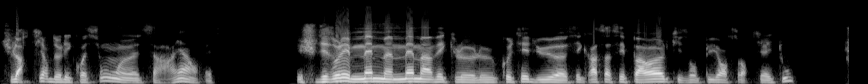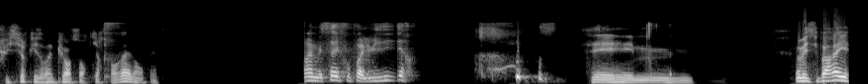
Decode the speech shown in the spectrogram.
tu la retires de l'équation, euh, elle sert à rien en fait. Et je suis désolé, même même avec le, le côté du euh, c'est grâce à ses paroles qu'ils ont pu en sortir et tout, je suis sûr qu'ils auraient pu en sortir sans elle en fait. Ouais, mais ça, il faut pas lui dire. C'est hum, non mais c'est pareil.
